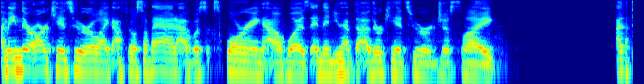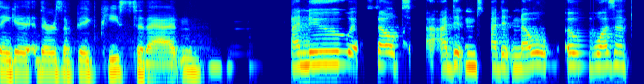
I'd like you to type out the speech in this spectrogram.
i mean there are kids who are like i feel so bad. I was exploring. I was and then you have the other kids who are just like i think it, there's a big piece to that mm-hmm. I knew it felt I didn't I didn't know it wasn't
